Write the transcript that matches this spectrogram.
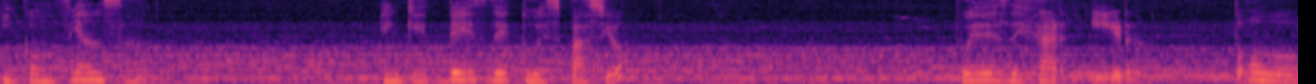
Y confianza en que desde tu espacio puedes dejar ir todo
